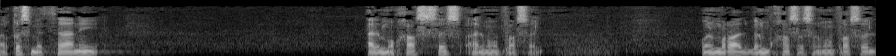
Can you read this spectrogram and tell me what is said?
القسم الثاني المخصص المنفصل. والمراد بالمخصص المنفصل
